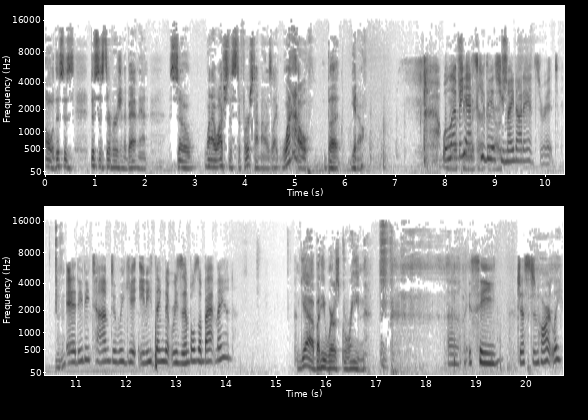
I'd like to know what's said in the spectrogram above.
oh, this is this is their version of Batman. So when I watched this the first time, I was like, wow. But you know, Well, let me ask you this. goes. Mm-hmm. You may not answer it. At any time, do we get anything that resembles a Batman? yeah. But he wears green. Uh, is he Justin Hartley?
